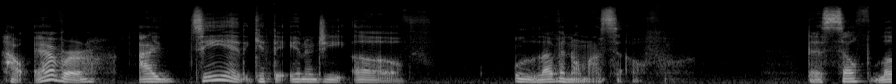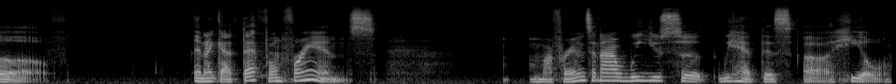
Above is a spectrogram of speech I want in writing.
However, I did get the energy of loving on myself, that self love. And I got that from friends. My friends and I, we used to, we had this uh, hill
